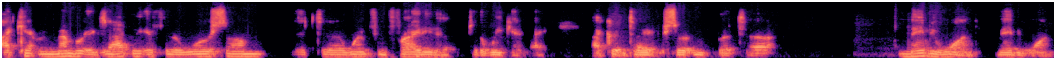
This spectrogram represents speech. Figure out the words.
I can't remember exactly if there were some that uh, went from Friday to, to the weekend. I, I couldn't tell you for certain, but uh, maybe one, maybe one.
